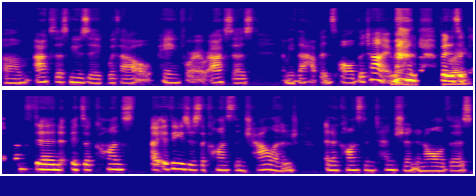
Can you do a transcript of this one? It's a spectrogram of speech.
um, access music without paying for it or access i mean that happens all the time. But right. it's a constant it's a constant i think it's just a constant challenge and a constant tension in all of this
